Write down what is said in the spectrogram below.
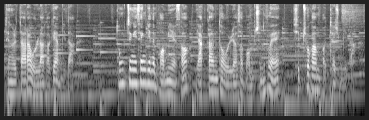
등을 따라 올라가게 합니다. 통증이 생기는 범위에서 약간 더 올려서 멈춘 후에 10초간 버텨줍니다.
